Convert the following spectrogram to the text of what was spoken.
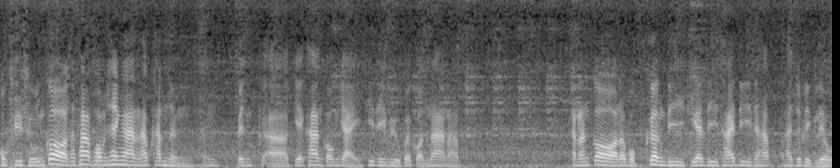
640 ก็สภาพพร้อมใช้งานนะครับ คันหนึ่งมันเป็นเกียร์ข้างกองใหญ่ที่รีวิวไปก่อนหน้านะครับ คันนั้นก็ระบบเครื่องดีเกียร์ดีท้ายดีนะครับไฮดรอลิกเร็ว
